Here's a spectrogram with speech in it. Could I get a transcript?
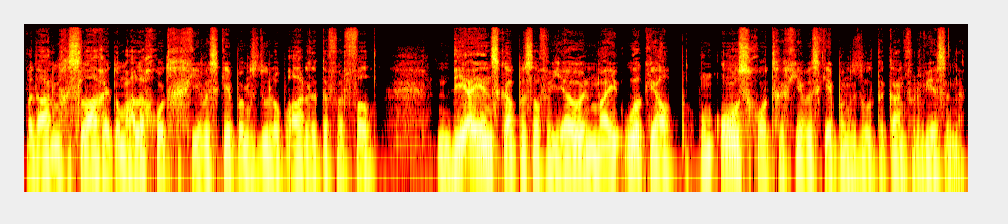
wat daarin geslaag het om hulle Godgegewe skepingsdoel op aarde te vervul. Die eienskappe sal vir jou en my ook help om ons Godgegewe skepingsdoel te kan verwesenlik.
